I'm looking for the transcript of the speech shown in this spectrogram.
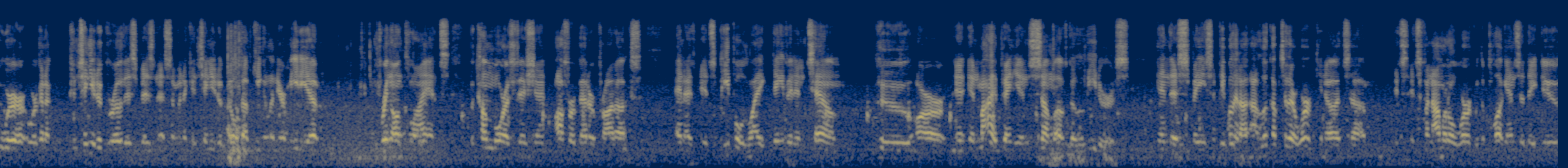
we're we're going to continue to grow this business. I'm going to continue to build up Keegan Linear Media, bring on clients, become more efficient, offer better products, and it's people like David and Tim who are, in my opinion, some of the leaders in this space and people that I, I look up to their work. You know, it's um, it's it's phenomenal work with the plugins that they do,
